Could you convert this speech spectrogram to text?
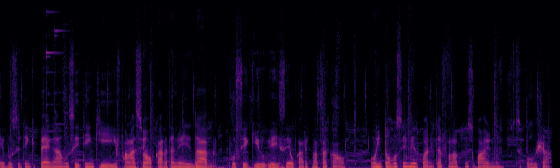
É, você tem que pegar, você tem que falar assim, ó, o cara tá no NW. Você que, esse é o cara que passa cal. Ou então você mesmo pode até falar pro squad, né? Se for ruxar.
